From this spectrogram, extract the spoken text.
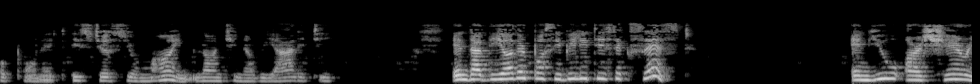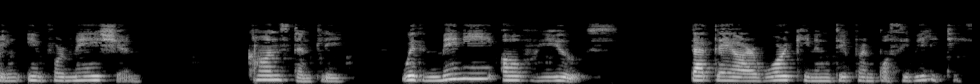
upon it. It's just your mind launching a reality. And that the other possibilities exist. And you are sharing information constantly with many of yous that they are working in different possibilities.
